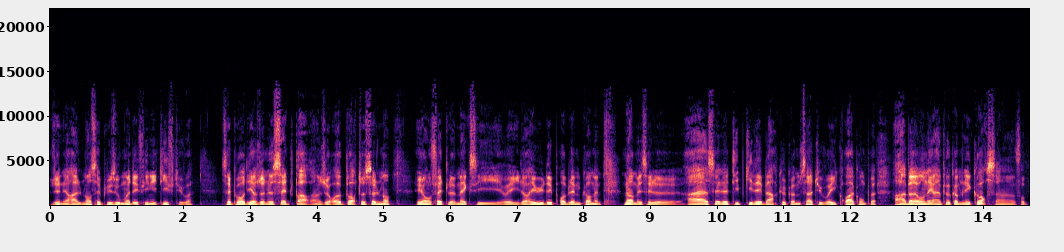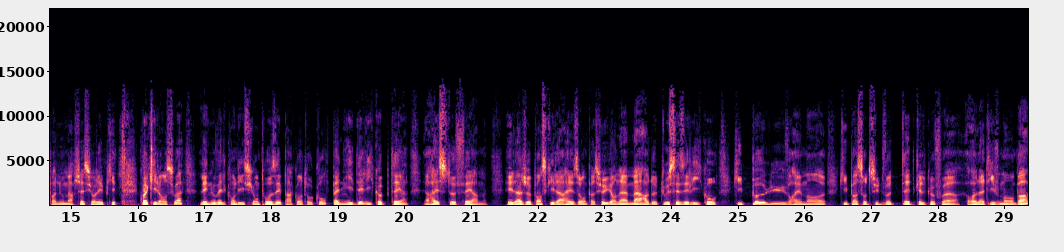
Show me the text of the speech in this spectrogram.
généralement c'est plus ou moins définitif, tu vois. C'est pour dire je ne cède pas, hein, je reporte seulement. Et en fait, le mec, il aurait eu des problèmes quand même. Non, mais c'est le, ah, c'est le type qui débarque comme ça. Tu vois, il croit qu'on peut. Ah, ben, on est un peu comme les Corses. Hein, faut pas nous marcher sur les pieds. Quoi qu'il en soit, les nouvelles conditions posées, par contre, aux compagnies d'hélicoptères restent fermes. Et là, je pense qu'il a raison parce qu'il y en a marre de tous ces hélicos qui polluent vraiment, euh, qui passent au-dessus de votre tête quelquefois relativement bas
